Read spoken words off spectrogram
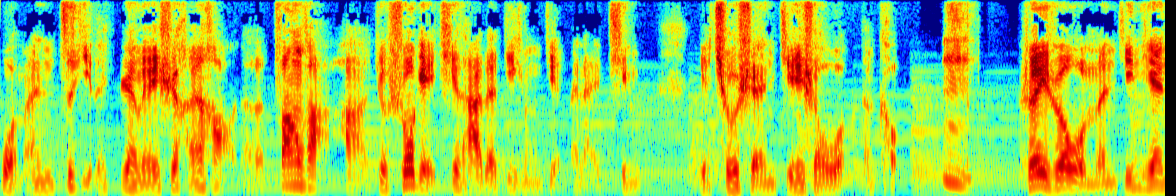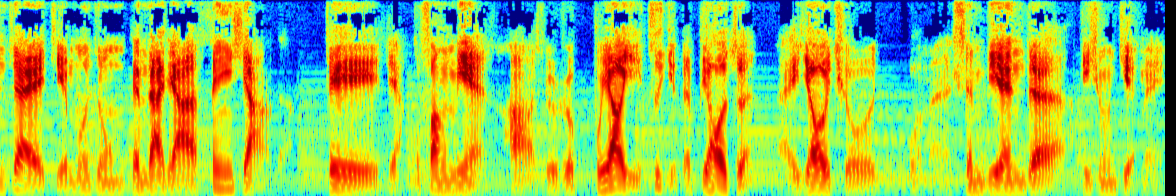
我们自己的认为是很好的方法啊，就说给其他的弟兄姐妹来听，也求神谨守我们的口。嗯，所以说我们今天在节目中跟大家分享的这两个方面啊，就是说不要以自己的标准来要求我们身边的弟兄姐妹。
